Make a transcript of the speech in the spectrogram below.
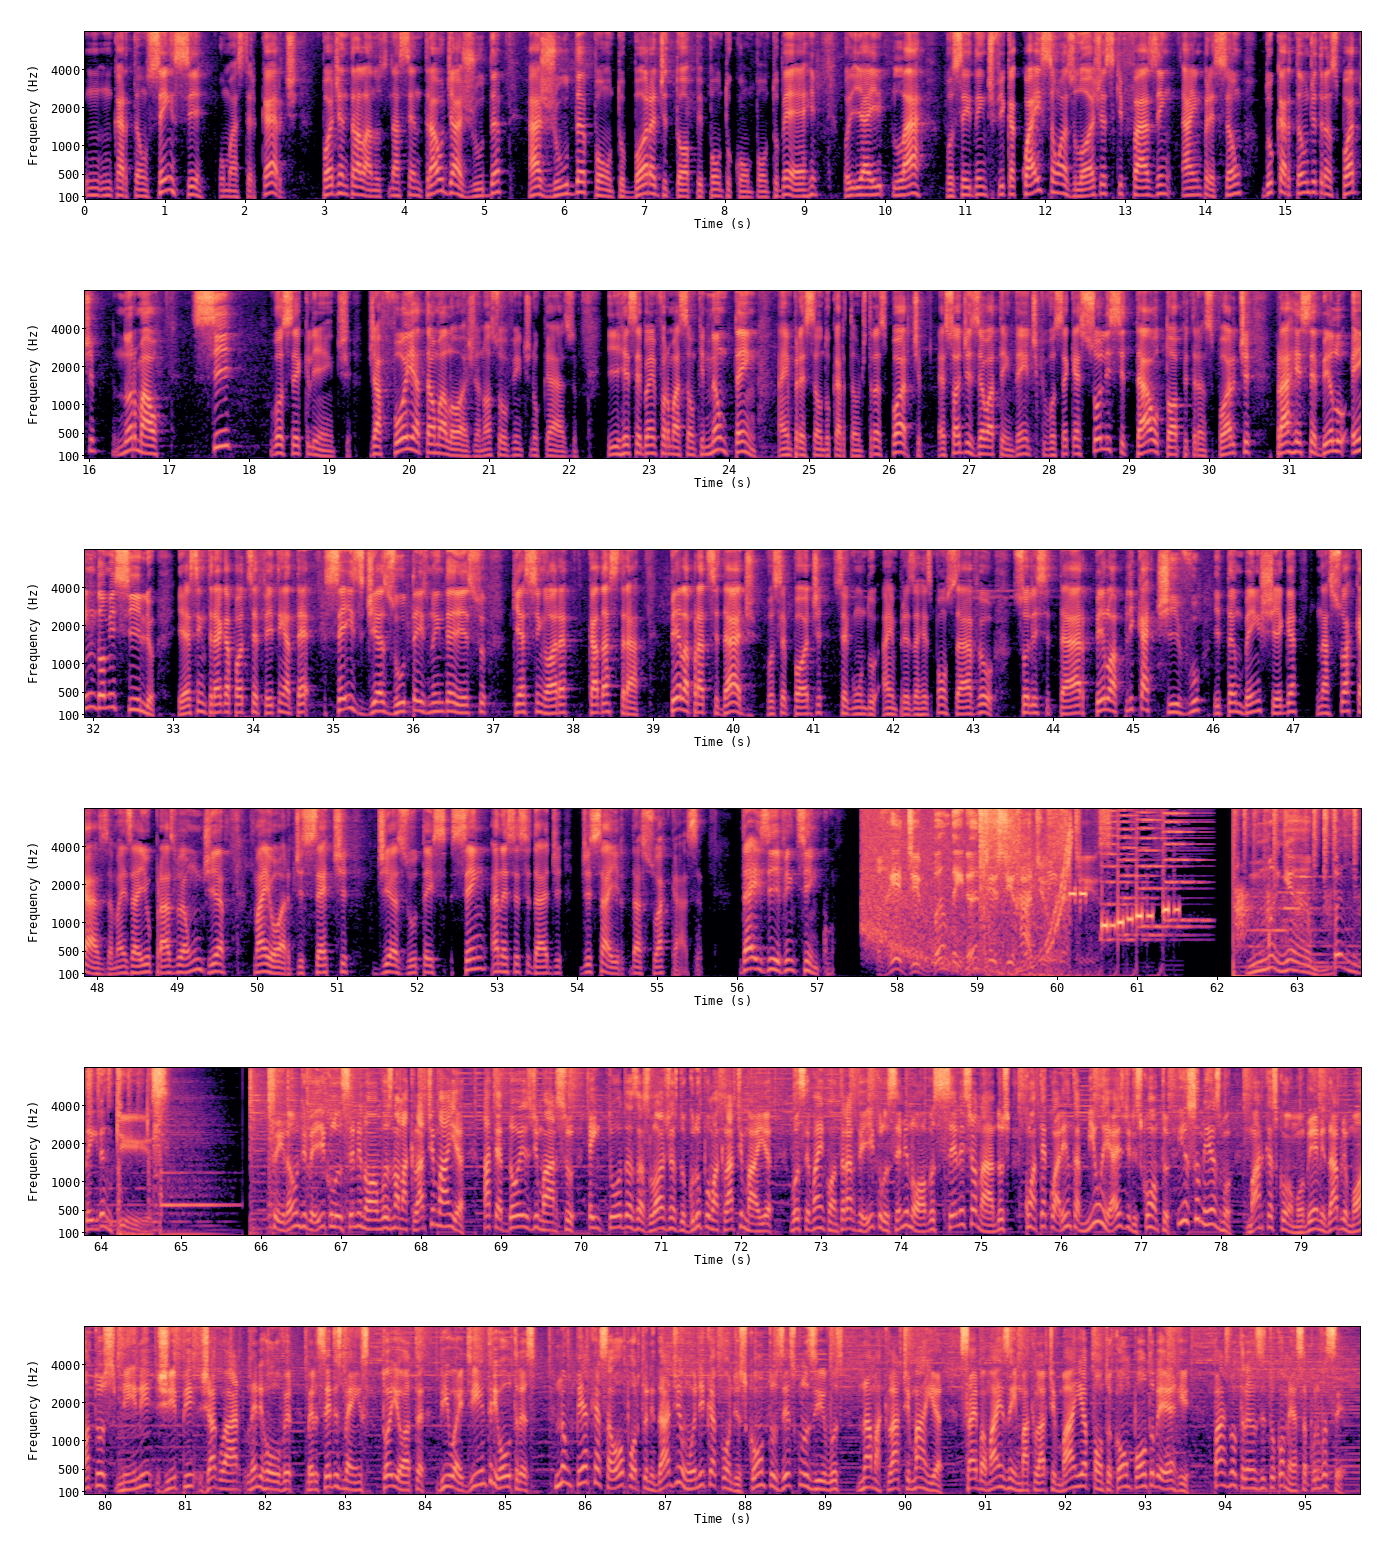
um, um, cartão sem ser o Mastercard, pode entrar lá no, na central de ajuda, ajuda.boradetop.com.br e aí lá você identifica quais são as lojas que fazem a impressão do cartão de transporte normal. Se você, cliente, já foi até uma loja, nosso ouvinte no caso, e recebeu a informação que não tem a impressão do cartão de transporte, é só dizer ao atendente que você quer solicitar o Top Transporte para recebê-lo em domicílio. E essa entrega pode ser feita em até seis dias úteis no endereço que a senhora cadastrar. Pela praticidade, você pode, segundo a empresa responsável, solicitar pelo aplicativo e também chega na sua casa. Mas aí o prazo é um dia maior, de sete dias úteis, sem a necessidade de sair da sua casa. 10 e 25. Rede Bandeirantes de Rádio. Manhã Bandeirantes. Feirão de veículos seminovos na Maclart Maia. Até 2 de março, em todas as lojas do Grupo Maclart Maia, você vai encontrar veículos seminovos selecionados com até 40 mil reais de desconto. Isso mesmo, marcas como BMW Motos, Mini, Jeep, Jaguar, Land Rover, Mercedes-Benz, Toyota, BYD, entre outras. Não perca essa oportunidade única com descontos exclusivos na Maclart Maia. Saiba mais em maclartmaia.com.br. Paz no trânsito começa por você.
